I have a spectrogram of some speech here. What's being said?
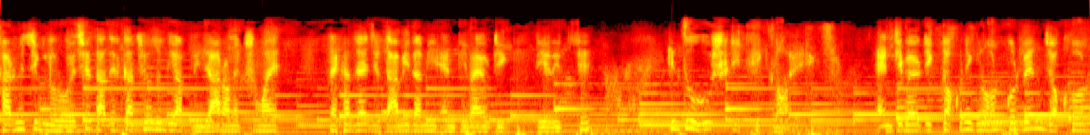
ফার্মেসিগুলো রয়েছে, তাদের কাছেও যদি আপনি যান, অনেক সময় দেখা যায় যে দামি দামি অ্যান্টিবায়োটিক দিয়ে দিচ্ছে। কিন্তু সেটি ঠিক নয়। অ্যান্টিবায়োটিক তখনই গ্রহণ করবেন যখন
